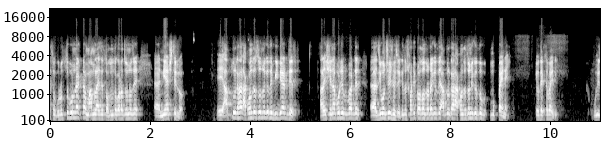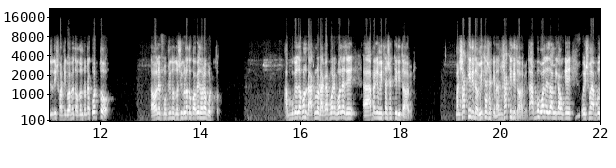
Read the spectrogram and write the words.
এত গুরুত্বপূর্ণ একটা মামলায় যে তদন্ত করার জন্য যে নিয়ে আসছিল এই আব্দুল কাহার আকন্দের জন্য কিন্তু বিডিআরদের আর এই সেনাপতি আহ, জীবন শেষ হয়েছে। কিন্তু সঠিক তদন্তটা কিন্তু আব্দুল কাহার আকন্দের জন্য কিন্তু মুখ পায় নাই। কেউ দেখতে পায়নি। উনি যদি সঠিকভাবে তদন্তটা করতো তাহলে প্রকৃত দোষীগুলো তো কবে ধরা পড়তো? আব্বুকে যখন ডাকলো ডাকার পরে বলে যে আপনাকে মিথ্যা সাক্ষী দিতে হবে। মানে সাক্ষী দিতে হবে, মিথ্যা সাক্ষী না, সাক্ষী দিতে হবে। আব্বু বলে যে আমি কাউকে ওই সময় আব্বু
